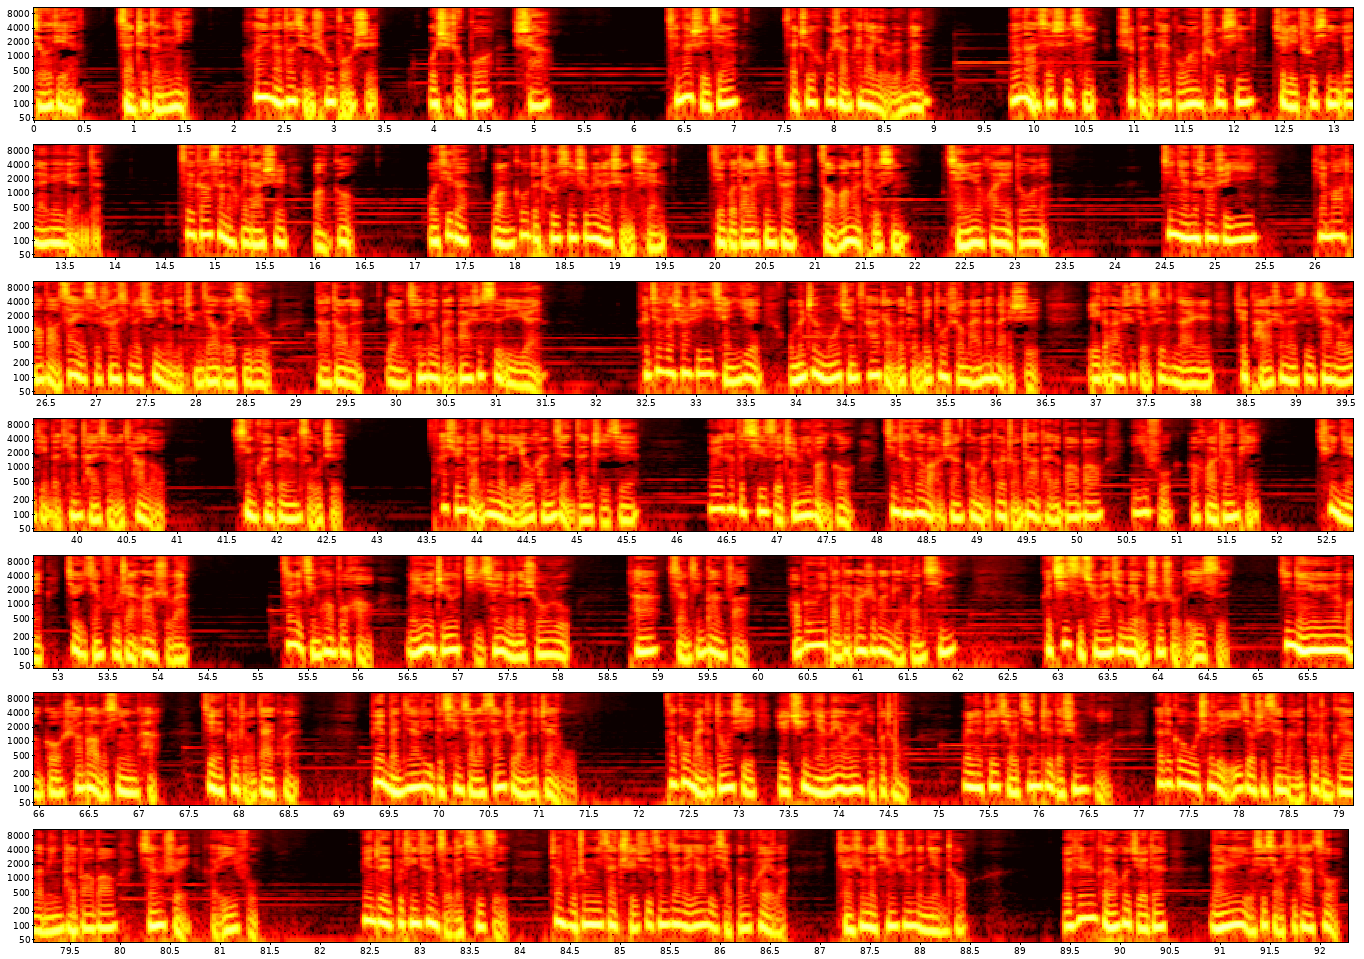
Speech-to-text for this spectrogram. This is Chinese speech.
九点，在这等你。欢迎来到简书博士，我是主播沙。前段时间，在知乎上看到有人问，有哪些事情是本该不忘初心，却离初心越来越远的？最高赞的回答是网购。我记得网购的初心是为了省钱，结果到了现在早忘了初心，钱越花越多了。今年的双十一，天猫淘宝再一次刷新了去年的成交额记录。达到了两千六百八十四亿元，可就在双十一前夜，我们正摩拳擦掌的准备剁手买买买时，一个二十九岁的男人却爬上了自家楼顶的天台，想要跳楼，幸亏被人阻止。他寻短见的理由很简单直接，因为他的妻子沉迷网购，经常在网上购买各种大牌的包包、衣服和化妆品，去年就已经负债二十万，家里情况不好，每月只有几千元的收入。他想尽办法，好不容易把这二十万给还清，可妻子却完全没有收手的意思。今年又因为网购刷爆了信用卡，借了各种贷款，变本加厉的欠下了三十万的债务。他购买的东西与去年没有任何不同。为了追求精致的生活，他的购物车里依旧是塞满了各种各样的名牌包包、香水和衣服。面对不听劝阻的妻子，丈夫终于在持续增加的压力下崩溃了，产生了轻生的念头。有些人可能会觉得，男人有些小题大做，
